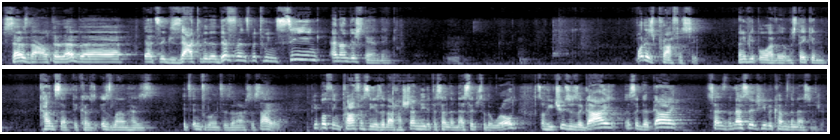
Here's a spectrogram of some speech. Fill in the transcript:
says the Alter Rebbe, that's exactly the difference between seeing and understanding. Hmm. What is prophecy? Many people have a mistaken concept because Islam has its influences in our society. People think prophecy is about Hashem needed to send a message to the world, so he chooses a guy, this is a good guy, sends the message, he becomes the messenger.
